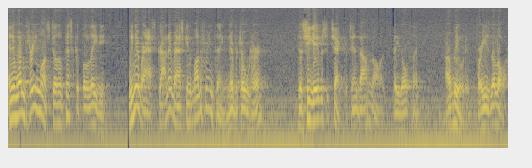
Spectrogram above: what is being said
And it wasn't three months till the Episcopal lady, we never asked her, I never asked anybody for anything, never told her, till she gave us a check for $10,000, paid off that, our building. Praise the Lord.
